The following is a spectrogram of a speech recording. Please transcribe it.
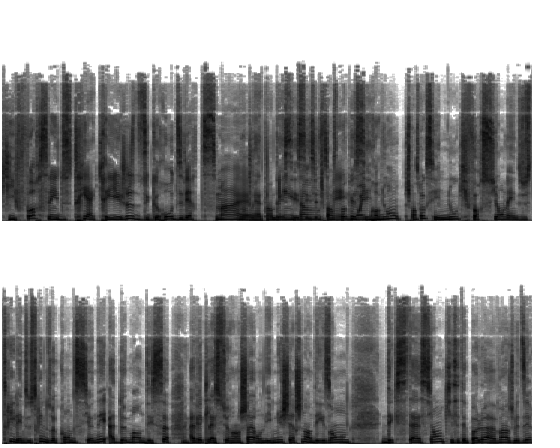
qui force l'industrie à créer juste du gros divertissement Non, mais attendez, intense, je pense pas que c'est nous. Je pense pas que c'est nous qui forcions l'industrie. L'industrie nous a conditionnés à demander ça. Okay. Avec la surenchère, on est venu chercher dans des zones d'excitation qui n'étaient pas là avant. Je veux dire,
